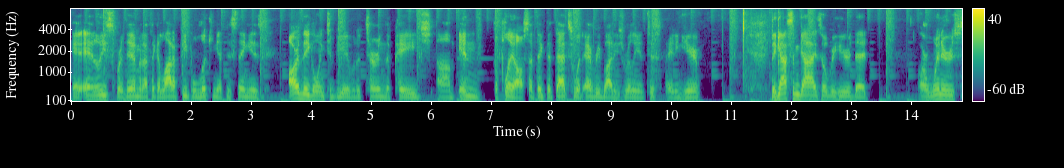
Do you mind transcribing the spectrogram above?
and, and, at least for them, and I think a lot of people looking at this thing is, are they going to be able to turn the page um, in the playoffs? I think that that's what everybody's really anticipating here. They got some guys over here that are winners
